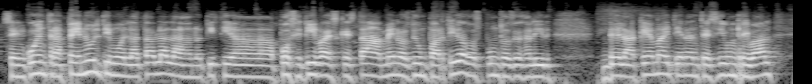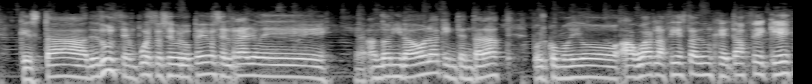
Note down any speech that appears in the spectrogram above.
se encuentra penúltimo en la tabla. La noticia positiva es que está a menos de un partido, a dos puntos de salir de la quema y tiene ante sí un rival que está de dulce en puestos europeos, el Rayo de Andoni Iraola, que intentará, pues como digo, aguar la fiesta de un Getafe que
